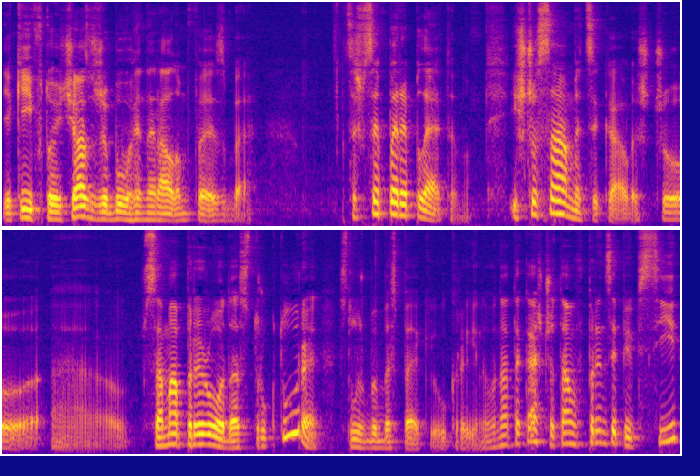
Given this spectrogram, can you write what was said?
який в той час вже був генералом ФСБ. Це ж все переплетено. І що саме цікаве, що е, сама природа структури Служби безпеки України, вона така, що там, в принципі, всі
